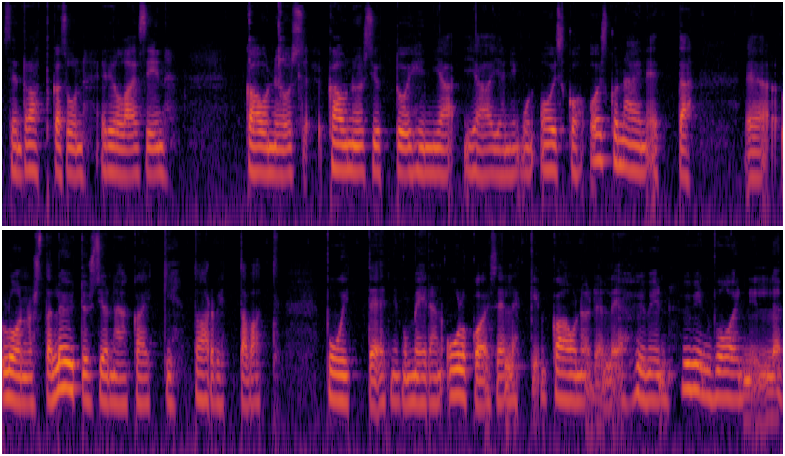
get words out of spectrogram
sen ratkaisun erilaisiin kauneus, kauneusjuttuihin ja, ja, ja niin kuin, oisko, oisko näin, että luonnosta löytyisi jo nämä kaikki tarvittavat puitteet niin kuin meidän ulkoisellekin kauneudelle ja hyvin, hyvinvoinnille.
